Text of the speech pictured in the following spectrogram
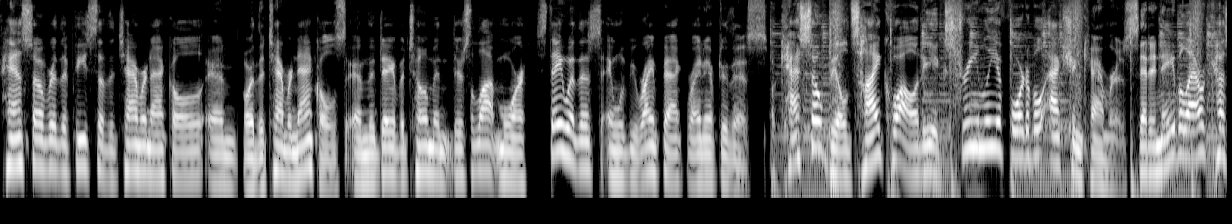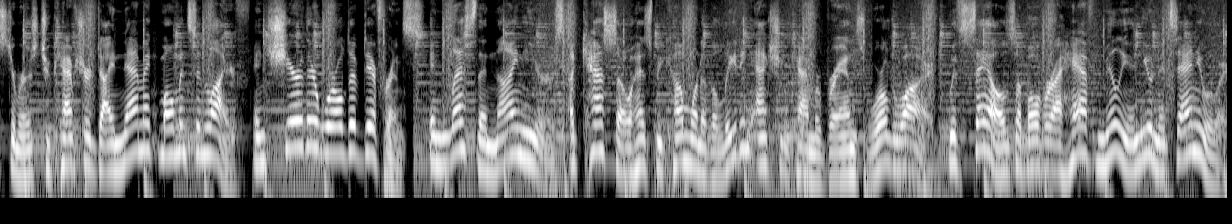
Passover, the feast of the tabernacle and or the tabernacles and the Day of Atonement. There's a lot more. Stay with us and we'll be right back right after this. Casso builds high quality, extremely affordable action cameras that enable our customers to capture dynamic moments in life and share their world of difference. In less than 9 years, Akaso has become one of the leading action camera brands worldwide with sales sales of over a half million units annually.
